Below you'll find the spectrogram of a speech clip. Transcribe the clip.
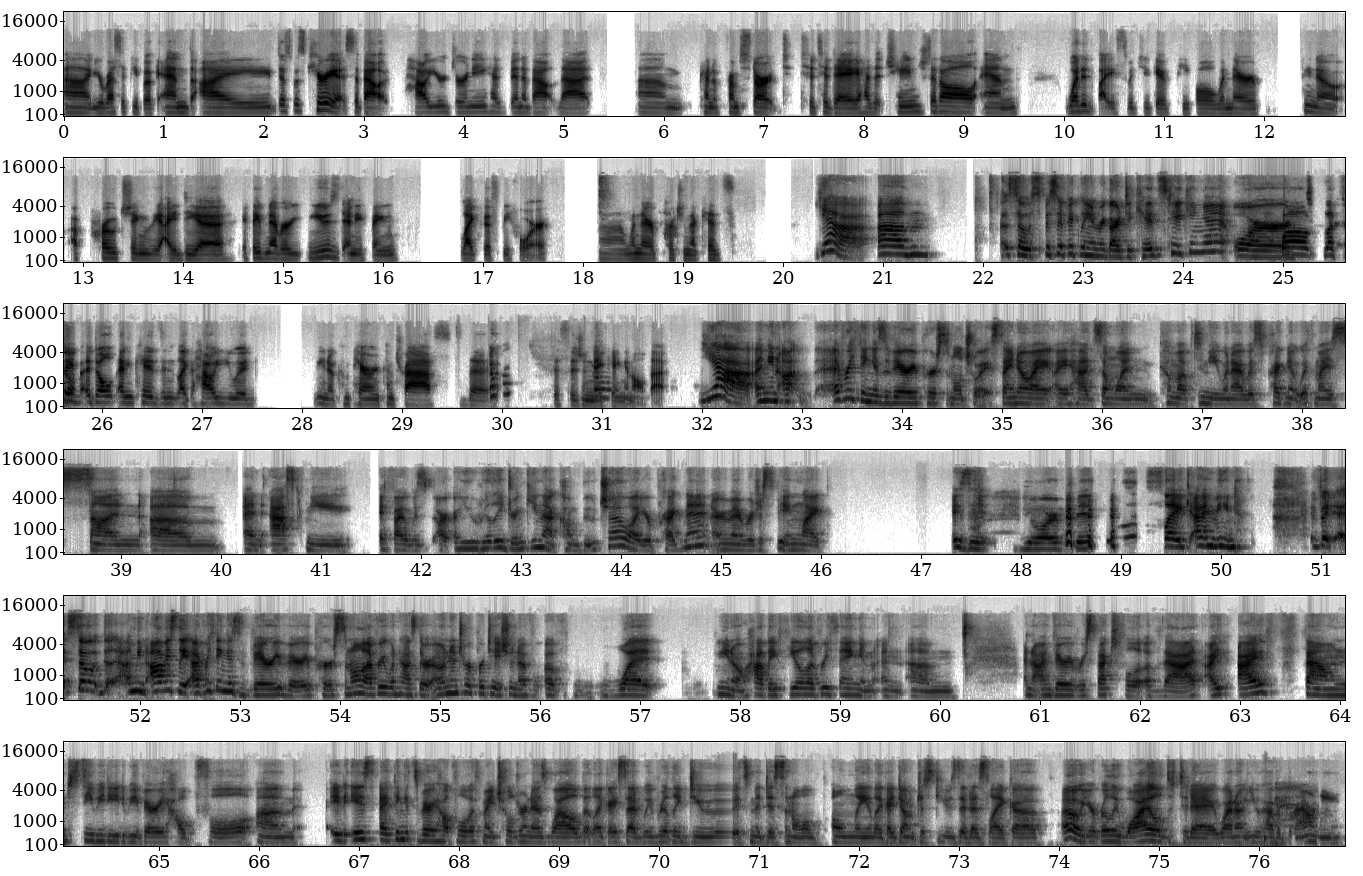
uh, your recipe book, and I just was curious about how your journey has been about that, um, kind of from start to today. Has it changed at all? And what advice would you give people when they're, you know, approaching the idea if they've never used anything like this before, uh, when they're approaching their kids? Yeah. Um, so specifically in regard to kids taking it or well let's say adult and kids and like how you would you know compare and contrast the okay. decision making and all that. Yeah i mean uh, everything is a very personal choice. I know I, I, had someone come up to me when i was pregnant with my son um, and ask me if i was are, are you really drinking that kombucha while you're pregnant? I remember just being like is it your business? Like i mean but uh, so i mean obviously everything is very very personal. Everyone has their own interpretation of of what you know how they feel everything. And and um and i'm very respectful of that. I i've found cbd to be very helpful. Um it is i think it's very helpful with my children as well. But like i said we really do it's medicinal only. Like i don't just use it as like a oh you're really wild today. Why don't you have a brownie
